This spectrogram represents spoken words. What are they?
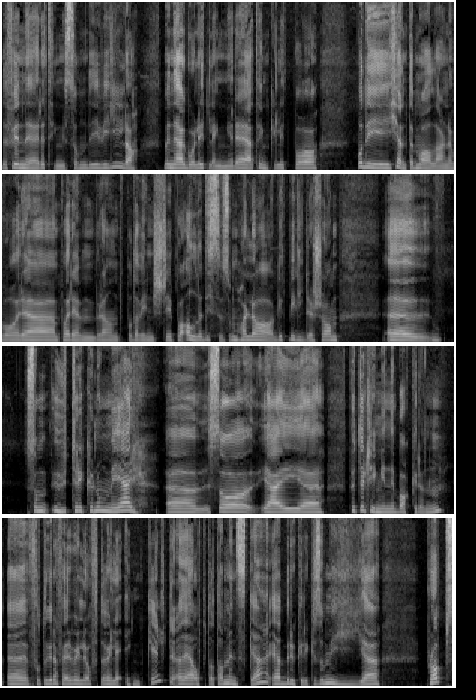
definere ting som de vil, da. Men jeg går litt lengre. Jeg tenker litt på, på de kjente malerne våre, på Rembrandt, på da Vinci, på alle disse som har laget bilder som uh, Som uttrykker noe mer. Uh, så jeg eh, putter ting inn i bakgrunnen. Fotograferer veldig ofte veldig enkelt. Jeg er opptatt av mennesket. Jeg bruker ikke så mye props,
